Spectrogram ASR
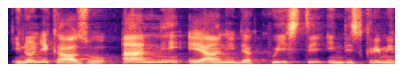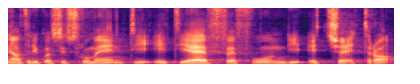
In ogni caso, anni e anni di acquisti indiscriminati di questi strumenti, ETF, fondi, eccetera,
